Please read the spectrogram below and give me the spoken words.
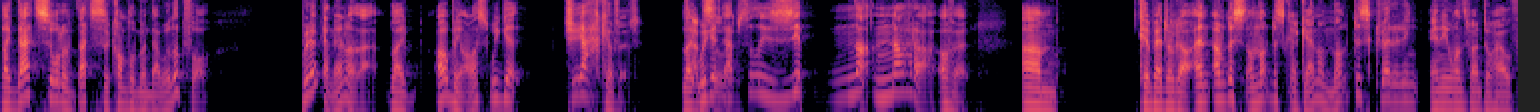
Like that's sort of that's the compliment that we look for. We don't get none of that. Like I'll be honest, we get jack of it. Like we get Absolutely. absolutely zip nut nada of it. Um, compared to a girl, and I'm just I'm not just again I'm not discrediting anyone's mental health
